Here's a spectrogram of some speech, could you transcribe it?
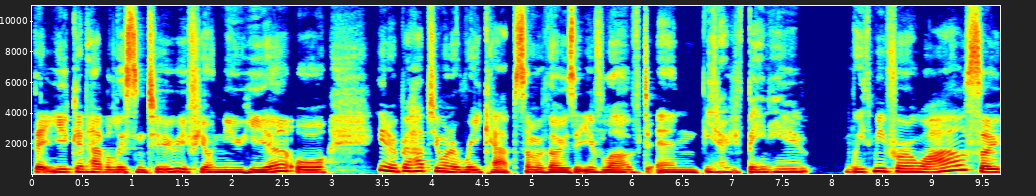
that you can have a listen to if you're new here, or, you know, perhaps you want to recap some of those that you've loved and, you know, you've been here with me for a while. So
